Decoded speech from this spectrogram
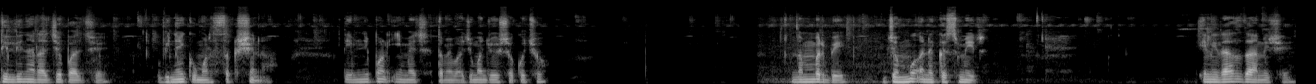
દિલ્હીના રાજ્યપાલ છે વિનયકુમાર સક્સેના. તેમની પણ ઇમેજ તમે બાજુમાં જોઈ શકો છો. નંબર બે જમ્મુ અને કાશ્મીર. એની રાજધાની છે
